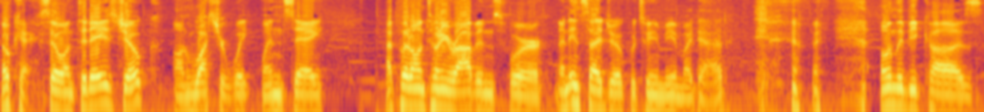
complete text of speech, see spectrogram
Okay, so on today's joke on Watch Your Weight Wednesday, I put on Tony Robbins for an inside joke between me and my dad. Only because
